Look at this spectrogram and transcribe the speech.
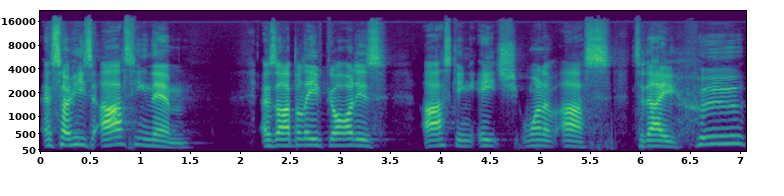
And so he's asking them, as I believe God is asking each one of us today, who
